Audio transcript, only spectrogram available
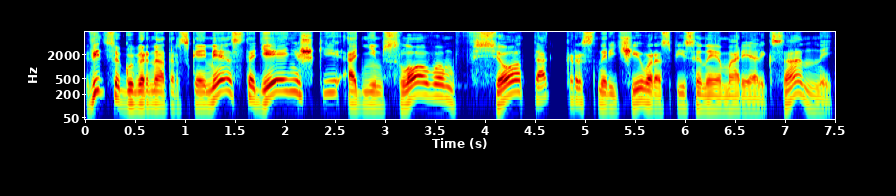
вице-губернаторское место, денежки, одним словом, все так красноречиво расписанное Марьей Александрой,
